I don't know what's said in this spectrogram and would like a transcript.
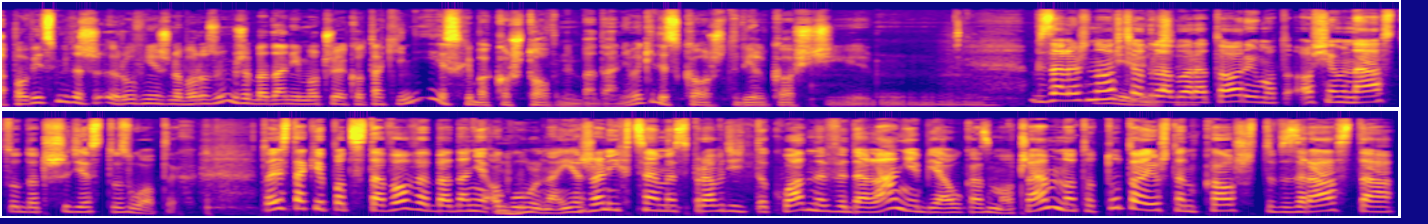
A powiedzmy też również, no bo rozumiem, że badanie moczu jako takie nie jest chyba kosztownym badaniem. Jaki to jest koszt wielkości? W zależności od laboratorium od 18 do 30 zł. To jest takie podstawowe badanie ogólne. Jeżeli chcemy sprawdzić dokładne wydalanie białka z moczem, no to tutaj już ten koszt wzrasta.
